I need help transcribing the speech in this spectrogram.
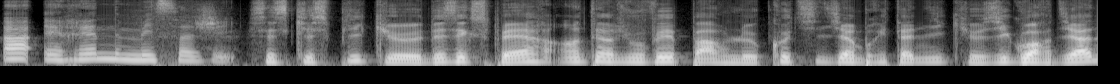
ARN messager. C'est ce qu'expliquent euh, des experts interviewés par le quotidien britannique The Guardian.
